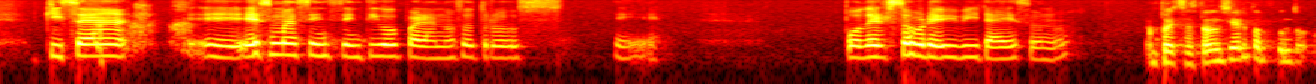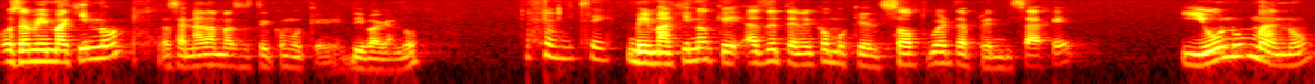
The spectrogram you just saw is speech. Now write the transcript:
quizá eh, es más instintivo para nosotros eh, poder sobrevivir a eso, ¿no? Pues hasta un cierto punto. O sea, me imagino, o sea, nada más estoy como que divagando. sí. Me imagino que has de tener como que el software de aprendizaje y un humano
